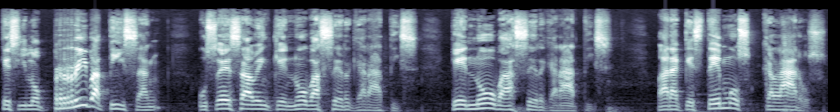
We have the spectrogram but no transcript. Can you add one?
que si lo privatizan, ustedes saben que no va a ser gratis. Que no va a ser gratis. Para que estemos claros.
